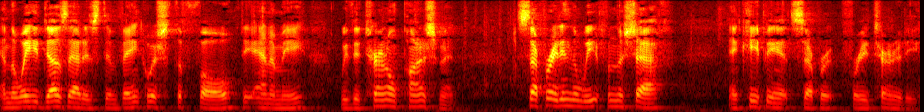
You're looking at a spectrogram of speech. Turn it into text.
And the way He does that is to vanquish the foe, the enemy, with eternal punishment, separating the wheat from the chaff and keeping it separate for eternity.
